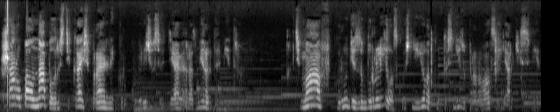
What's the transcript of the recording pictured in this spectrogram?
Шар упал на пол, растекаясь в правильный круг, увеличился в диаметре размерах до метра. Тьма в круге забурлила, сквозь нее откуда-то снизу прорвался яркий свет.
